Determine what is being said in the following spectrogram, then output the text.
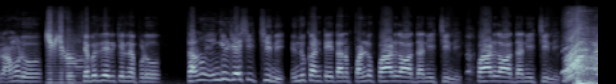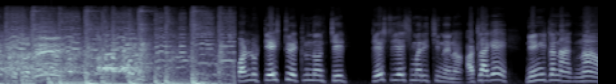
రాముడు శబరి దగ్గరికి వెళ్ళినప్పుడు తను ఎంగిల్ చేసి ఇచ్చింది. ఎందుకంటే తన పండ్లు పాడు కావద్దని ఇచ్చింది. పాడు కావద్దని ఇచ్చింది. పండ్లు టేస్ట్ ఎట్లుందో టేస్ట్ చేసి మరి ఇచ్చింది ఆయన. అట్లాగే నేను ఇట్లా నా నా-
